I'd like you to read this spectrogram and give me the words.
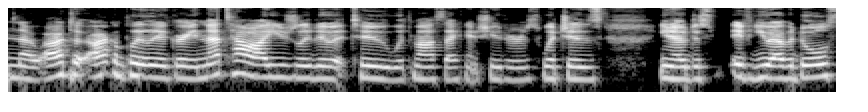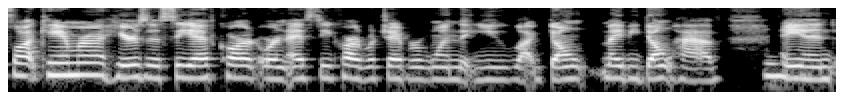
no, I, t- I completely agree. And that's how I usually do it too with my second shooters, which is, you know, just if you have a dual slot camera, here's a CF card or an SD card, whichever one that you like don't, maybe don't have. Mm-hmm. And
